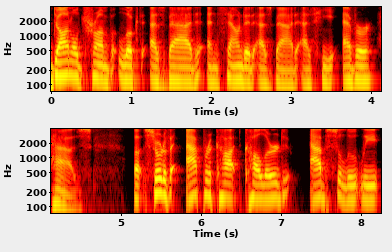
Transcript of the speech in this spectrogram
Donald Trump looked as bad and sounded as bad as he ever has. A sort of apricot colored, absolutely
